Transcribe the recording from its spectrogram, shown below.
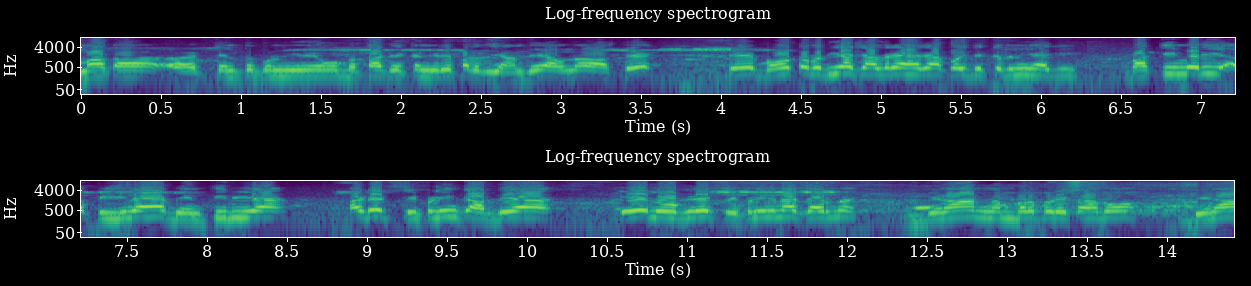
ਮਾਤਾ ਚਿੰਤਪੁਰਨੀ ਦੇ ਉਹ ਮੱਥਾ ਟੇਕਣ ਜਿਹੜੇ ਭਗਤ ਜਾਂਦੇ ਆ ਉਹਨਾਂ ਵਾਸਤੇ। ਤੇ ਬਹੁਤ ਵਧੀਆ ਚੱਲ ਰਿਹਾ ਹੈਗਾ ਕੋਈ ਦਿੱਕਤ ਨਹੀਂ ਹੈਗੀ। ਬਾਕੀ ਮੇਰੀ ਅਪੀਲ ਹੈ ਬੇਨਤੀ ਵੀ ਹੈ ਸਾਡੇ ਟ੍ਰਿਪਲਿੰਗ ਕਰਦੇ ਆ। ਇਹ ਲੋਕ ਜਿਹੜੇ ਟ੍ਰਿਪਲਿੰਗ ਨਾ ਕਰਨ ਬਿਨਾ ਨੰਬਰ ਪਲੇਟਾਂ ਤੋਂ ਬਿਨਾ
